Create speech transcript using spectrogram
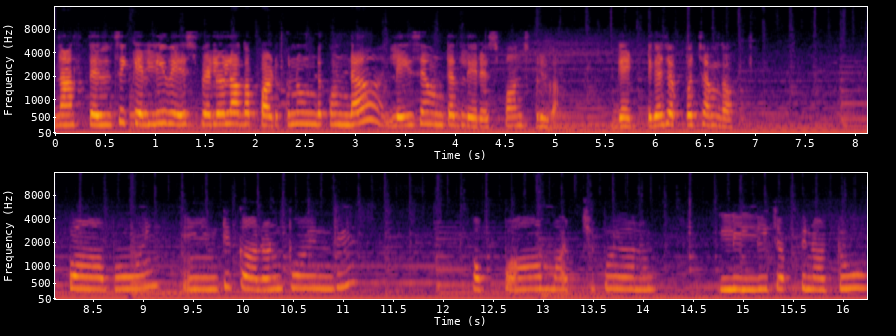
నాకు తెలిసి కెళ్ళి వేస్ట్ లాగా పడుకుని ఉండకుండా లేసే ఉంటుందిలే రెస్పాన్సిబుల్గా గట్టిగా చెప్పొచ్చాంగా. బాబోయ్ ఏంటి కరెంట్ పోయింది? అబ్బా మర్చిపోయాను. లిల్లీ చెప్పినట్టు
